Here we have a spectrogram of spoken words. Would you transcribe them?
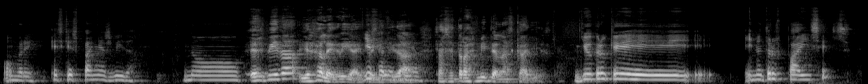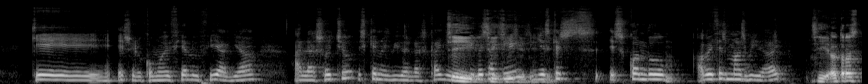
Hombre, es que España es vida. No. Es vida y es alegría y, Y es felicidad. alegría. O sea, se transmite en las calles. Yo creo que en otros países, que eso, como decía Lucía, ya a las 8 es que no hay vida en las calles. Sí, y ves sí, aquí sí, y es que es, es cuando a veces más vida hay. Sí, otros,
